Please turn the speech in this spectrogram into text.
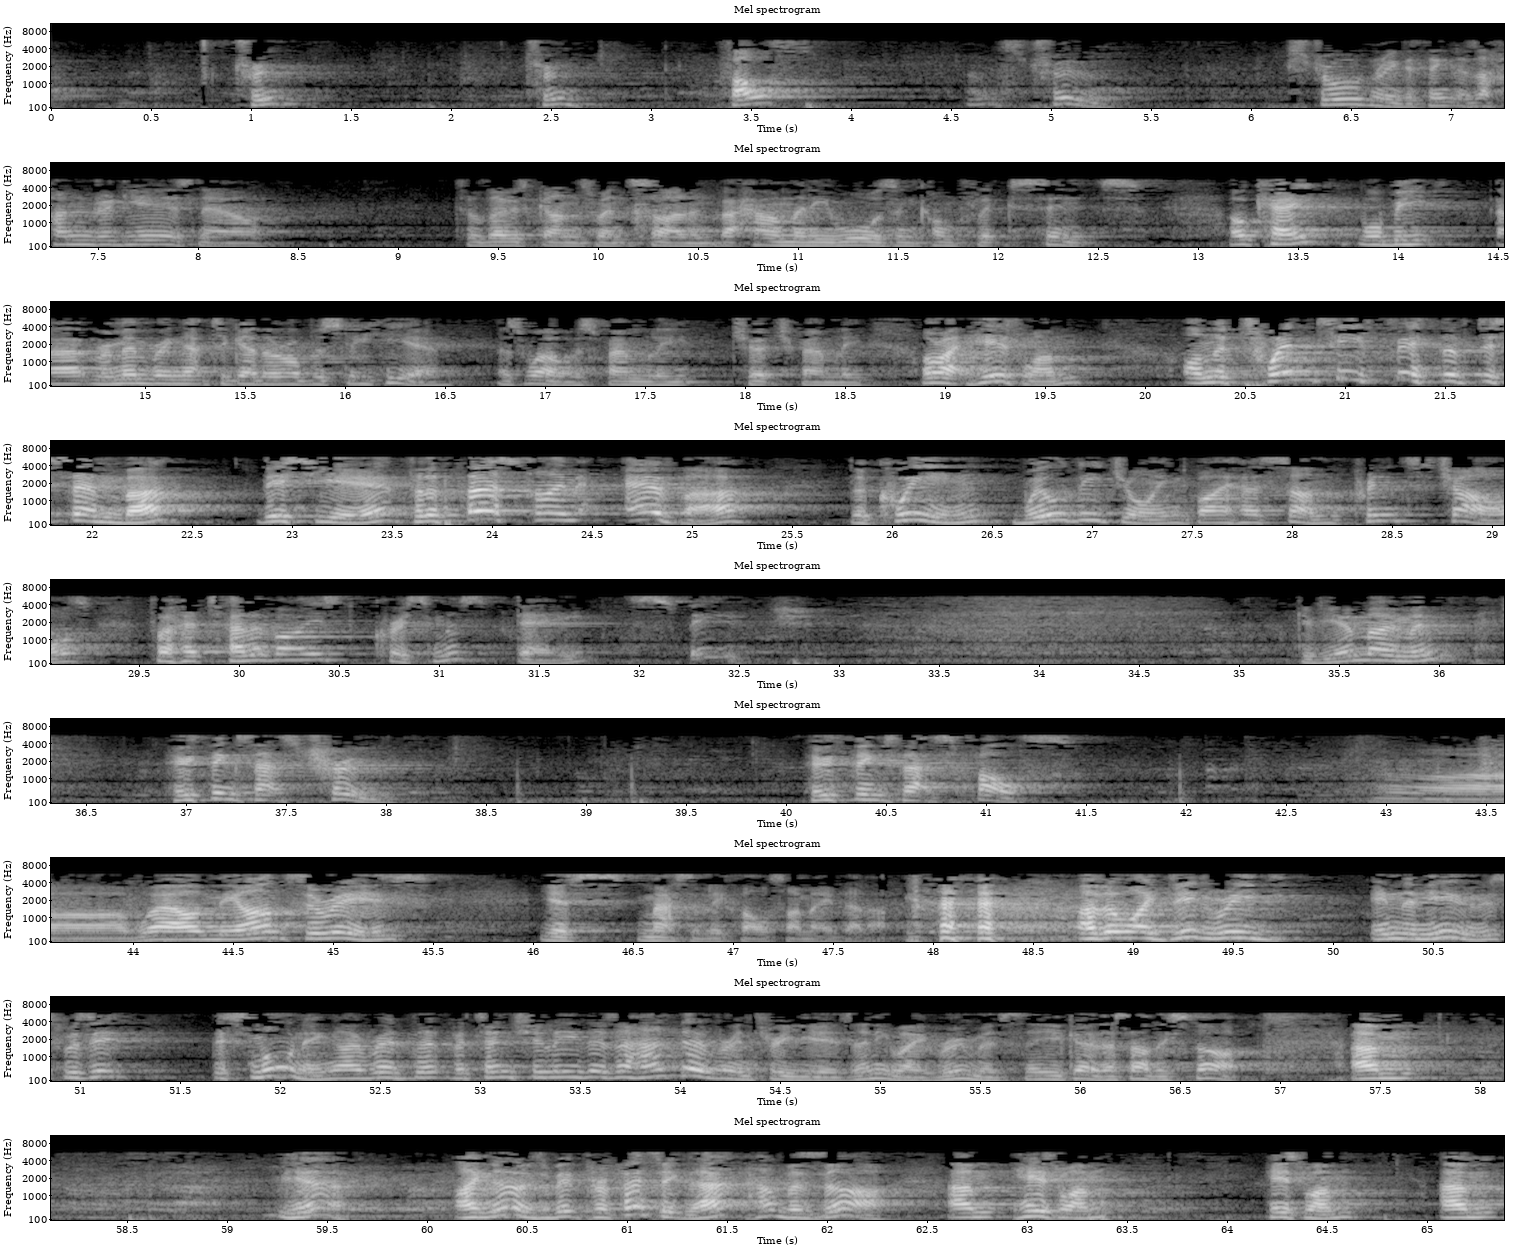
True? True. False? It's true. Extraordinary to think there's a hundred years now till those guns went silent, but how many wars and conflicts since? Okay, we'll be uh, remembering that together, obviously, here as well as family, church family. All right, here's one. On the 25th of December this year, for the first time ever, the Queen will be joined by her son, Prince Charles, for her televised Christmas Day speech. Give you a moment. Who thinks that's true? Who thinks that's false? Oh, well, the answer is yes, massively false. I made that up. Although I did read in the news, was it this morning? I read that potentially there's a handover in three years. Anyway, rumours. There you go. That's how they start. Um, yeah, I know. It's a bit prophetic that. How bizarre. Um, here's one. Here's one. Um,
